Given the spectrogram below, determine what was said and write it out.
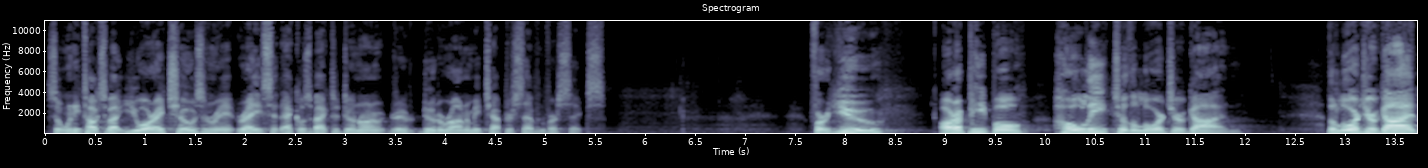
So when he talks about you are a chosen race, it echoes back to Deuteronomy, Deuteronomy chapter 7, verse 6. For you are a people holy to the Lord your God. The Lord your God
